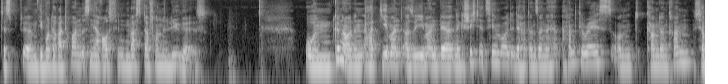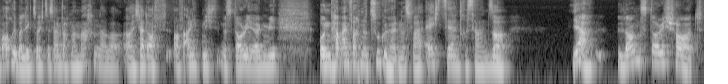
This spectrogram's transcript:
das, ähm, die Moderatoren müssen herausfinden, was davon eine Lüge ist. Und genau, dann hat jemand, also jemand, wer eine Geschichte erzählen wollte, der hat dann seine Hand geraced und kam dann dran. Ich habe auch überlegt, soll ich das einfach mal machen, aber äh, ich hatte auf, auf Anhieb nicht eine Story irgendwie und habe einfach nur zugehört und das war echt sehr interessant. So, ja, long story short.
